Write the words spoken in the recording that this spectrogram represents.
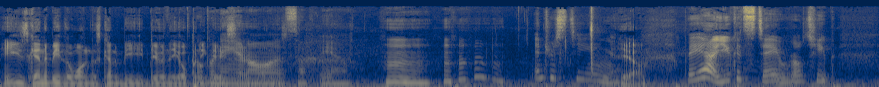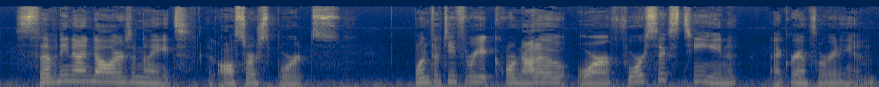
He's going to be the one that's going to be doing the opening, opening day and all that ceremonies. stuff. Yeah. Hmm. Interesting. Yeah. But yeah, you could stay real cheap. Seventy nine dollars a night at All Star Sports. One fifty three at Coronado or four sixteen at Grand Floridian.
